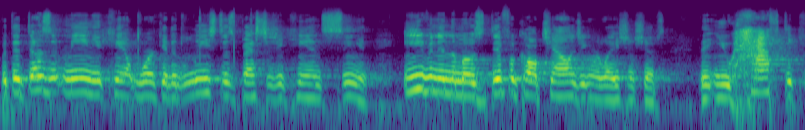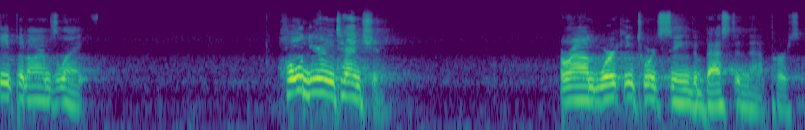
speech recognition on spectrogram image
But that doesn't mean you can't work it at least as best as you can seeing it. Even in the most difficult, challenging relationships that you have to keep at arm's length. Hold your intention around working towards seeing the best in that person.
